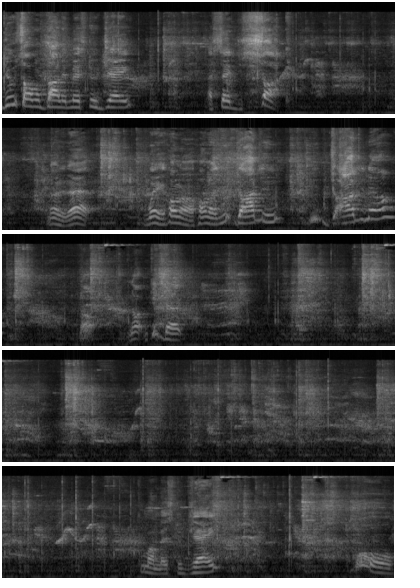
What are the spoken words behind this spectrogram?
Do something about it, Mr. J. I said you suck. None of that. Wait, hold on, hold on. You dodging? You dodging now? No, no, get back. Come on, Mr. J. Whoa.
